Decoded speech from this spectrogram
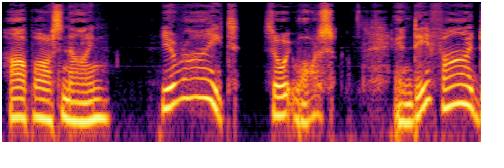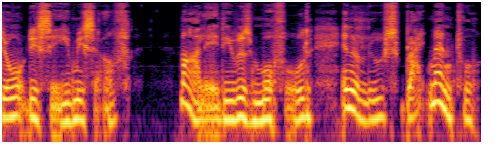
Half past nine. You're right. So it was. And if I don't deceive myself, my Lady was muffled in a loose black mantle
